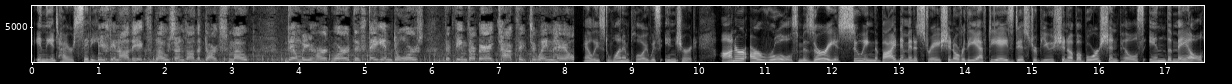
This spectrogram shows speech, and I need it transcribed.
in the entire city. You've seen all the explosions, all the dark smoke. Then we heard word to stay indoors. The fumes are very toxic to inhale. At least one employee was injured. Honor our rules. Missouri is suing the Biden administration over the FDA's distribution of abortion pills in the mail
